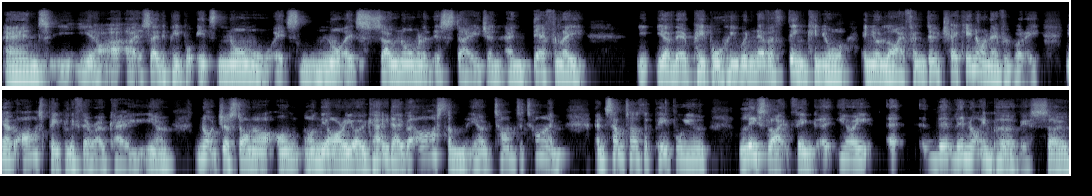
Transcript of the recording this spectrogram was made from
And you know, I, I, say to people, it's normal. It's not. It's so normal at this stage, and and definitely you know there are people who would never think in your in your life and do check in on everybody. You know ask people if they're okay you know not just on our, on on the are you okay day but ask them you know time to time. And sometimes the people you least like think uh, you know uh, they're, they're not impervious. So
